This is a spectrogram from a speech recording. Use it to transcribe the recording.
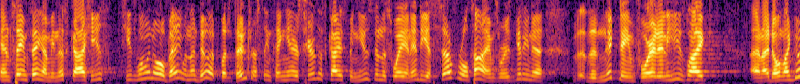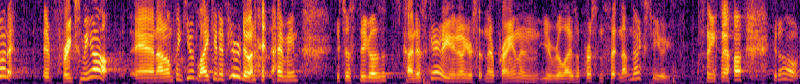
And same thing, I mean, this guy, he's, he's willing to obey when they do it. But the interesting thing here is here this guy has been used in this way in India several times where he's getting a, the, the nickname for it, and he's like, and I don't like doing it. It freaks me out. And I don't think you'd like it if you were doing it. I mean, it just, he goes, it's kind of scary. You know, you're sitting there praying and you realize a person's sitting up next to you. you know, you don't.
